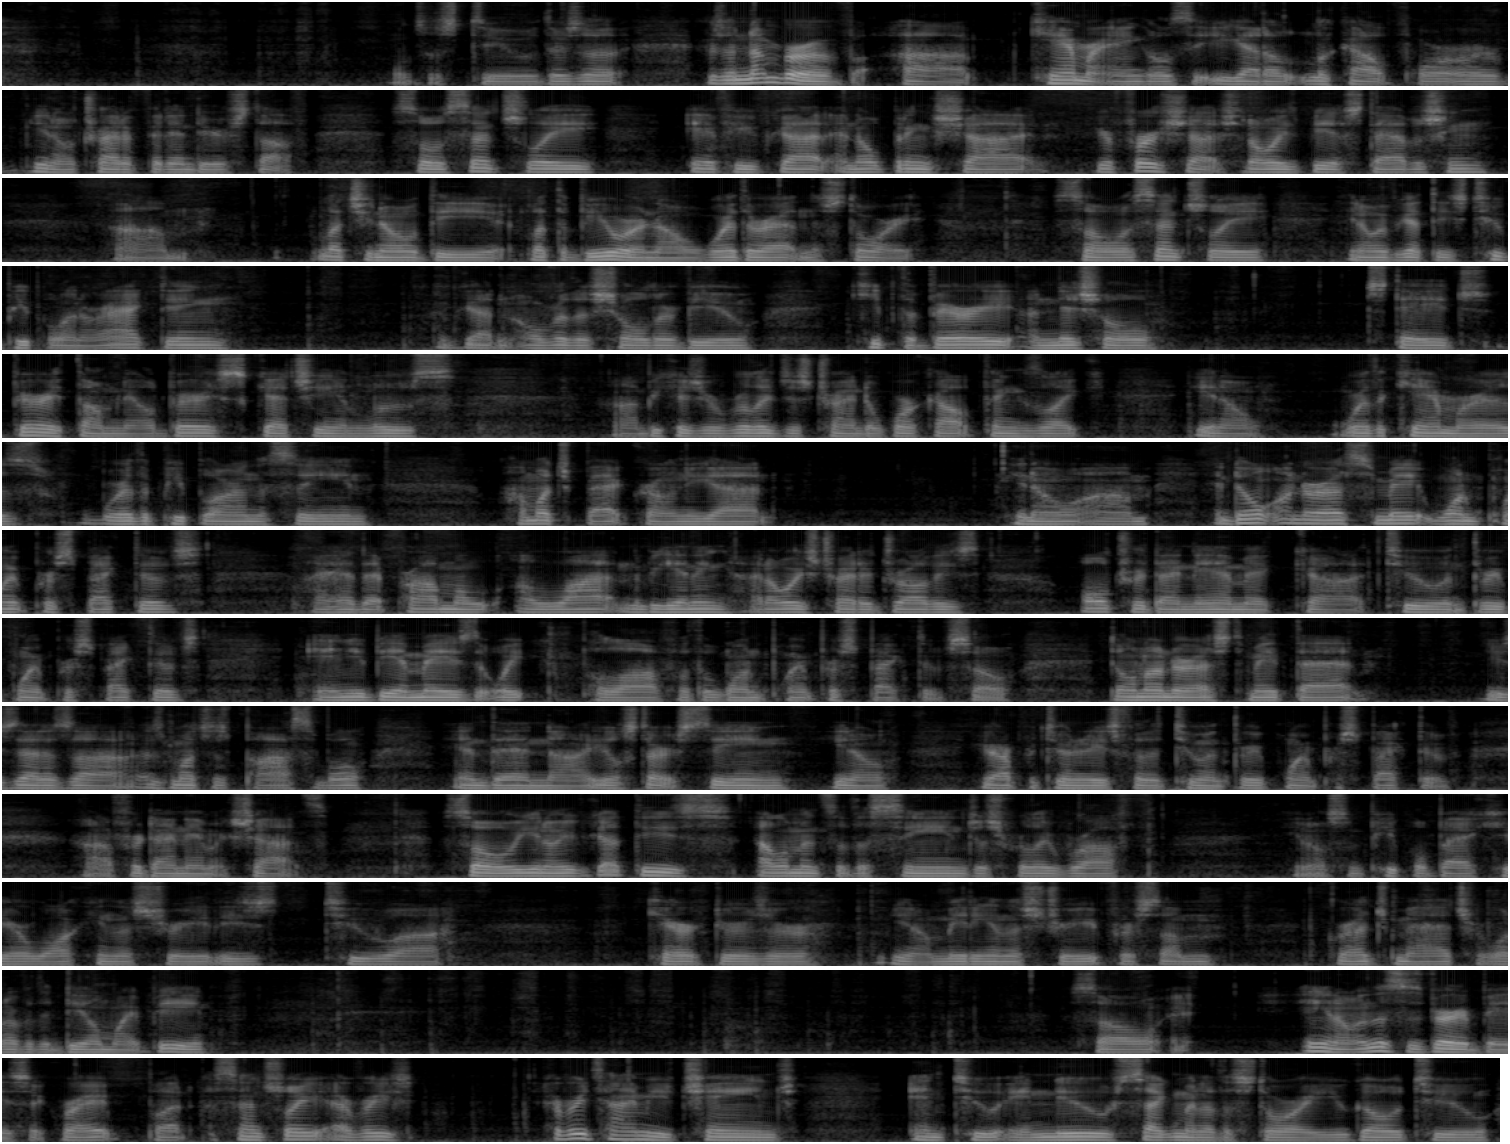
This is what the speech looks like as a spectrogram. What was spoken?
we'll just do. There's a there's a number of uh, camera angles that you got to look out for, or you know, try to fit into your stuff. So essentially, if you've got an opening shot, your first shot should always be establishing um, let you know the let the viewer know where they're at in the story. So essentially, you know, we've got these two people interacting. We've got an over-the-shoulder view. Keep the very initial stage very thumbnailed, very sketchy and loose, uh, because you're really just trying to work out things like, you know, where the camera is, where the people are on the scene, how much background you got, you know, um, and don't underestimate one point perspectives. I had that problem a, a, lot in the beginning. I'd always try to draw these ultra dynamic uh, two and three point perspectives, and you'd be amazed at what you can pull off with a one point perspective. So don't underestimate that. Use that as uh, as much as possible, and then uh, you'll start seeing you know your opportunities for the two and three point perspective uh, for dynamic shots. So you know you've got these elements of the scene just really rough you know, some people back here walking the street. These two uh, characters are, you know, meeting in the street for some grudge match or whatever the deal might be. So, you know, and this is very basic, right? But essentially, every every time you change into a new segment of the story, you go to,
